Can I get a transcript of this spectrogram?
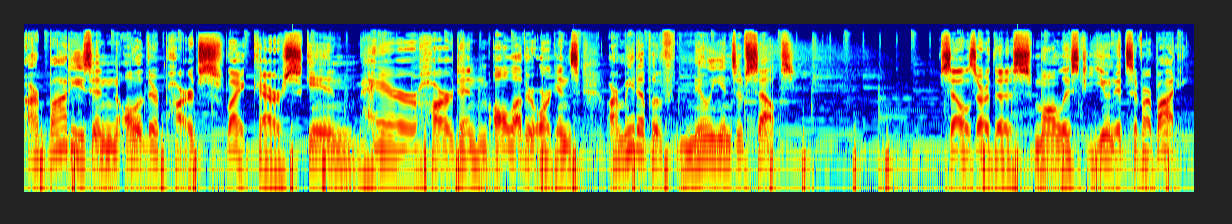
our bodies and all of their parts, like our skin, hair, heart, and all other organs, are made up of millions of cells. Cells are the smallest units of our body.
